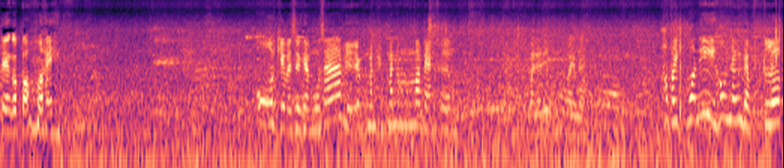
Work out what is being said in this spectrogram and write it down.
เป็นกระเป๋าใหม่โอ้เก็บไปซื้อแคบหมูซ่าพี่มันมันมาแบ่งเคิมไปได้ดิไปบอกเขาไปกวนนี่ห้องนั่งแบบเลิก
